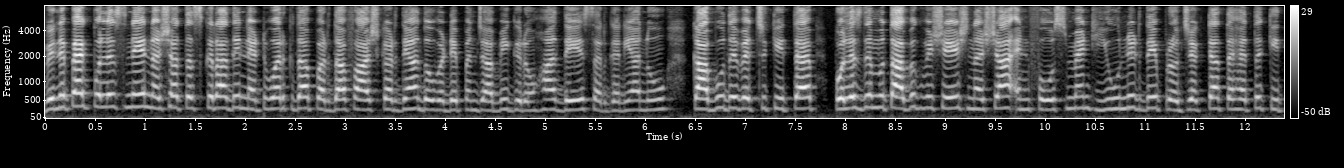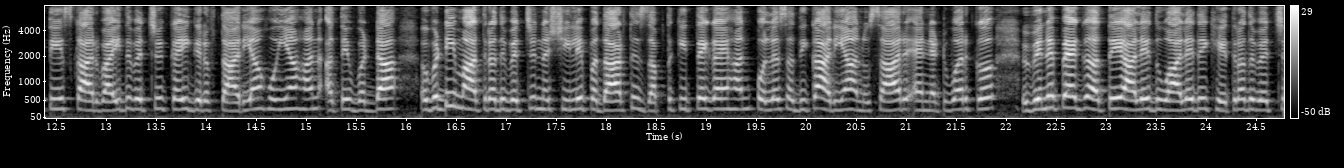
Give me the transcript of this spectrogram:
ਵਿਨਿਪੈਗ ਪੁਲਿਸ ਨੇ ਨਸ਼ਾ ਤਸਕਰਾਂ ਦੇ ਨੈਟਵਰਕ ਦਾ ਪਰਦਾਫਾਸ਼ ਕਰਦਿਆਂ ਦੋ ਵੱਡੇ ਪੰਜਾਬੀ ਗਿਰੋਹਾਂ ਦੇ ਸਰਗਰੀਆਂ ਨੂੰ ਕਾਬੂ ਦੇ ਵਿੱਚ ਕੀਤਾ ਹੈ। ਪੁਲਿਸ ਦੇ ਮੁਤਾਬਕ ਵਿਸ਼ੇਸ਼ ਨਸ਼ਾ ਐਨਫੋਰਸਮੈਂਟ ਯੂਨਿਟ ਦੇ ਪ੍ਰੋਜੈਕਟਾਂ ਤਹਿਤ ਕੀਤੀ ਇਸ ਕਾਰਵਾਈ ਦੇ ਵਿੱਚ ਕਈ ਗ੍ਰਿਫਤਾਰੀਆਂ ਹੋਈਆਂ ਹਨ ਅਤੇ ਵੱਡਾ, ਵੱਡੀ ਮਾਤਰਾ ਦੇ ਵਿੱਚ ਨਸ਼ੀਲੇ ਪਦਾਰਥ ਜ਼ਬਤ ਕੀਤੇ ਗਏ ਹਨ। ਪੁਲਿਸ ਅਧਿਕਾਰੀਆਂ ਅਨੁਸਾਰ ਇਹ ਨੈਟਵਰਕ ਵਿਨਿਪੈਗ ਅਤੇ ਆਲੇ ਦੁਆਲੇ ਦੇ ਖੇਤਰਾਂ ਦੇ ਵਿੱਚ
